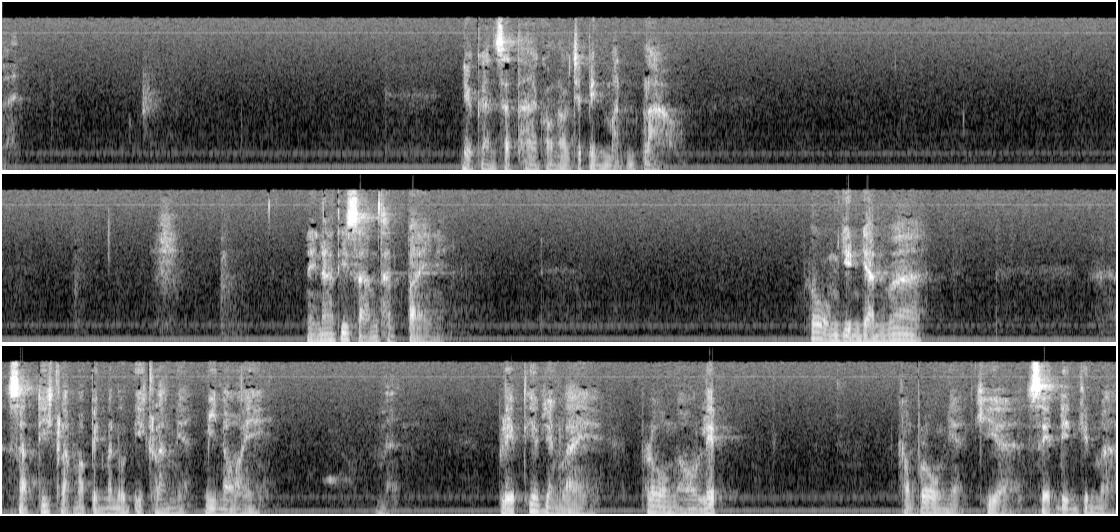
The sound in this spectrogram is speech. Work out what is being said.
นะเดี๋ยวการศรัทธาของเราจะเป็นหมันเปล่า ในหน้าที่สามถัดไปเนี่ยพระองค์ยืนยันว่า สัตว์ที่กลับมาเป็นมนุษย์อีกครั้งเนี่ยมีน้อยนะเปรียบเทียบอย่างไร พระองค์เอาเล็บ ของพระองค์เนี่ยเขี่ยเศษดินขึ้นมา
